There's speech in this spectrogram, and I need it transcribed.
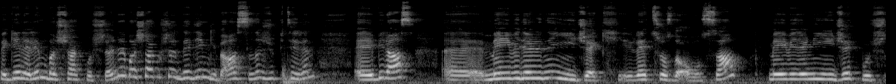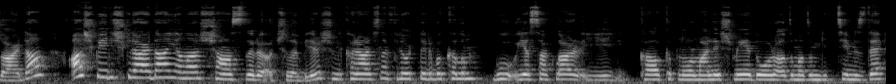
Ve gelelim Başak Burçlarına. Başak Burçları dediğim gibi aslında Jüpiter'in e, biraz e, meyvelerini yiyecek retro olsa meyvelerini yiyecek burçlardan aşk ve ilişkilerden yana şansları açılabilir. Şimdi karantina flörtleri bakalım bu yasaklar kalkıp normalleşmeye doğru adım adım gittiğimizde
